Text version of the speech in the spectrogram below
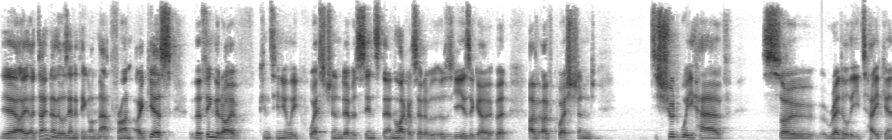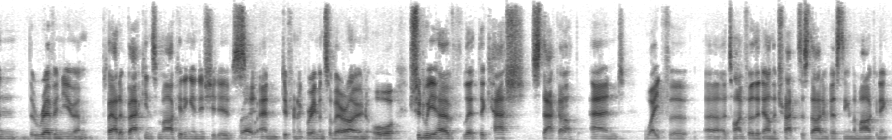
yeah, I, I, don't know there was anything on that front. I guess the thing that I've continually questioned ever since then, like I said, it was, it was years ago, but I've, I've questioned should we have so readily taken the revenue and plowed it back into marketing initiatives right. and different agreements of our own, or should we have let the cash stack up and wait for uh, a time further down the track to start investing in the marketing.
